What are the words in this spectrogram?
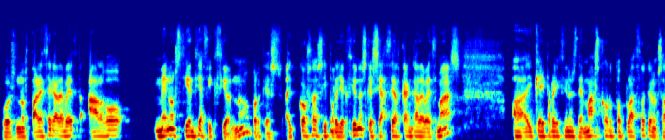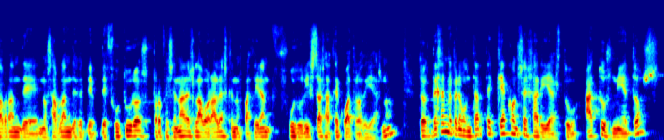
pues nos parece cada vez algo menos ciencia ficción, ¿no? Porque hay cosas y proyecciones que se acercan cada vez más y que hay proyecciones de más corto plazo que nos hablan de, nos hablan de, futuros profesionales laborales que nos parecían futuristas hace cuatro días. ¿no? Entonces, déjame preguntarte, ¿qué aconsejarías tú a tus nietos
